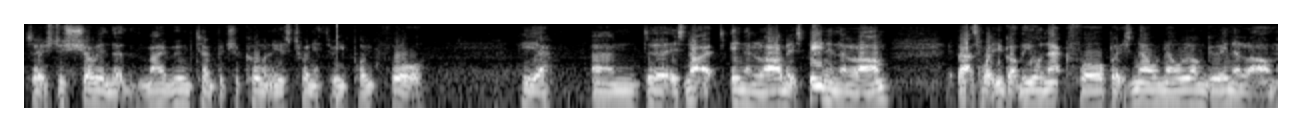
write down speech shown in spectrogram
so it's just showing that my room temperature currently is 23.4 here and uh, it's not in an alarm it's been in an alarm that's what you've got the UNAC for but it's now no longer in alarm.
